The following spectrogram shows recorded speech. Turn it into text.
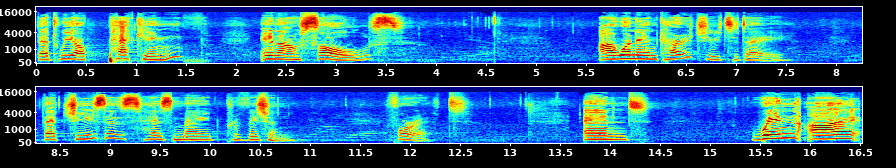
that we are packing in our souls, I want to encourage you today that Jesus has made provision for it. And when I,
